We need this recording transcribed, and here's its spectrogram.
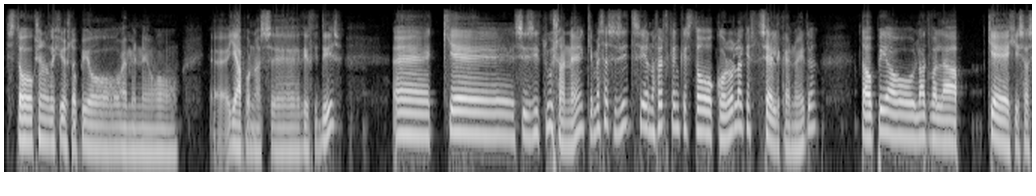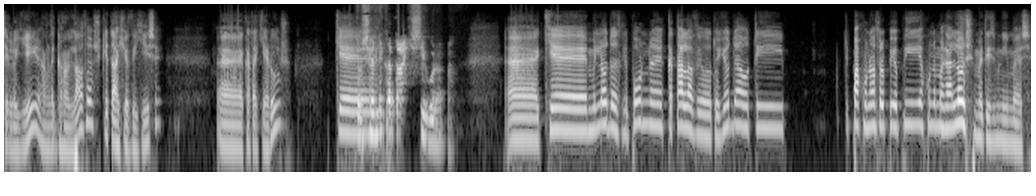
στο ξενοδοχείο στο οποίο έμενε ο ε, Ιάπωνας ε, διευθυντής ε, και συζητούσαν και μέσα στη συζήτηση αναφέρθηκαν και στο Corolla και στο Celica εννοείται τα οποία ο Λάτβαλα και έχει σαν συλλογή, αν δεν κάνω λάθος, και τα έχει οδηγήσει ε, κατά καιρούς. Και... Το Σέλικα το έχει σίγουρα. Ε, και μιλώντας λοιπόν, ε, κατάλαβε ο Toyota ότι υπάρχουν άνθρωποι οι οποίοι έχουν μεγαλώσει με τις μνήμες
